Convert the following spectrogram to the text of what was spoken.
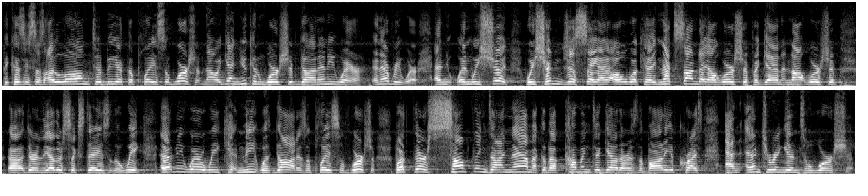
because he says, I long to be at the place of worship. Now, again, you can worship God anywhere and everywhere. And when we should, we shouldn't just say, oh, okay, next Sunday I'll worship again and not worship uh, during the other six days of the week. Anywhere we can meet with God is a place of worship. But there's something dynamic about coming together as the body of Christ and entering into worship.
